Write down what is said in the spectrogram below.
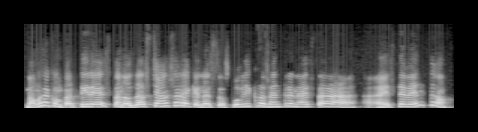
Vamos a compartir esto, nos das chance de que nuestros públicos entren a, esta, a este evento.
